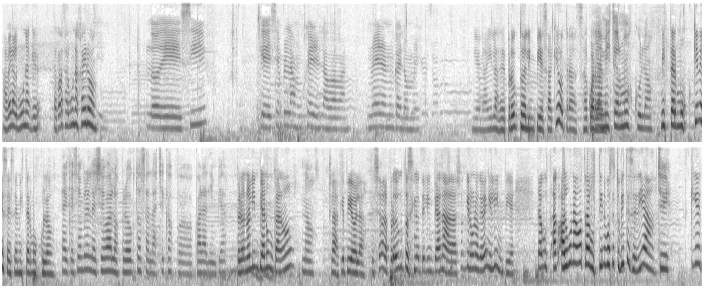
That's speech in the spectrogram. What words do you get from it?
A ver, alguna que... ¿Te acuerdas alguna, Jairo? Lo de SIF, que siempre las mujeres lavaban, no era nunca el hombre. Bien, ahí las de productos de limpieza. ¿Qué otras se acuerdan? Mr. Músculo. Mr. Mus- ¿Quién es ese Mr. Músculo? El que siempre le lleva los productos a las chicas para limpiar. Pero no limpia nunca, ¿no? No. Claro, qué piola. Te lleva los productos y no te limpia nada. Yo quiero uno que venga y limpie. ¿Te ¿Alguna otra, Agustín? ¿Vos estuviste ese día? Sí. ¿Qué,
